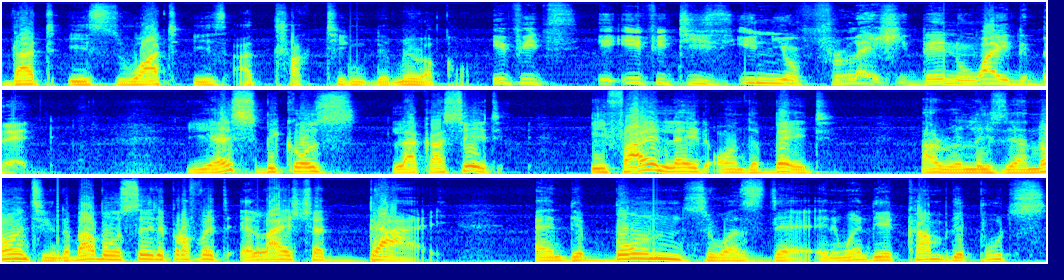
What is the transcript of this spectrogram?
that is what is attracting the miracle If it's if it is in your flesh, then why the bed? yes because like i said if i laid on the bed i release the anointing. The bible said the prophet elisha died and the bones was there. And when they come they put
